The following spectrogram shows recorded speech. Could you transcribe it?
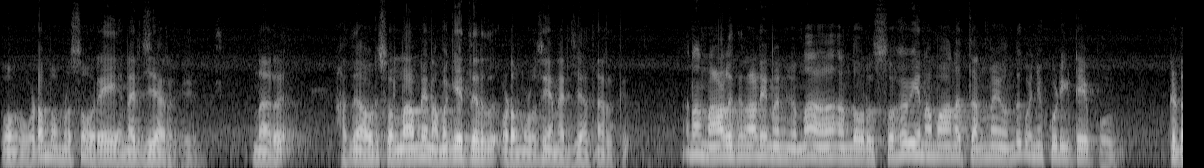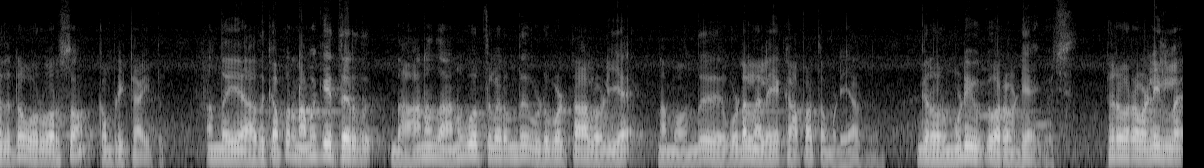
உங்கள் உடம்பு முழுசும் ஒரே எனர்ஜியாக இருக்குன்னாரு அது அவர் சொல்லாமலே நமக்கே தெரியுது உடம்பு முழுசும் எனர்ஜியாக தான் இருக்குது ஆனால் நாளுக்கு நாள் என்னன்னு சொன்னால் அந்த ஒரு சுகவீனமான தன்மை வந்து கொஞ்சம் கூடிக்கிட்டே போகுது. கிட்டத்தட்ட ஒரு வருஷம் கம்ப்ளீட் ஆகிட்டு அந்த அதுக்கப்புறம் நமக்கே தெரியுது இந்த ஆனந்த அனுபவத்திலிருந்து விடுபட்டால் ஒழிய நம்ம வந்து உடல்நிலையை காப்பாற்ற முடியாதுங்கிற ஒரு முடிவுக்கு வர வேண்டிய ஆகிப்போச்சு பிற வர வழி இல்லை.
